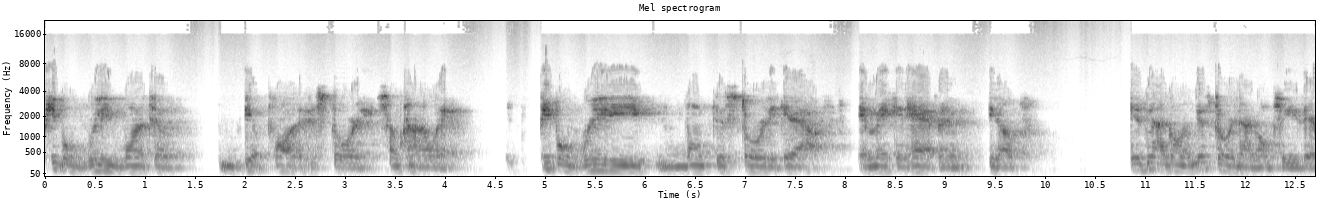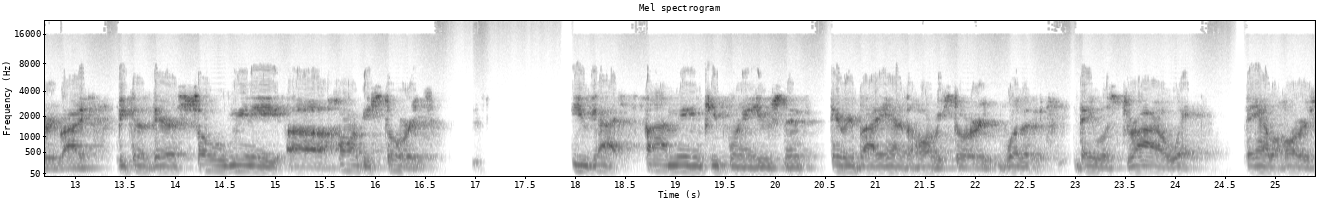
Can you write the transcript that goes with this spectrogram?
people really wanted to be a part of this story some kind of way people really want this story to get out and make it happen, you know, it's not going. This story's not going to please everybody because there are so many uh, Harvey stories. You got five million people in Houston. Everybody has a Harvey story, whether they was dry or wet. They have a Harvey,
